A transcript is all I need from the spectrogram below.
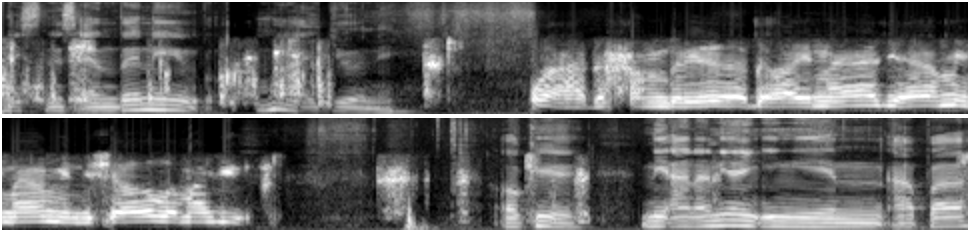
bisnis ente nih maju nih. Wah, alhamdulillah doain aja, amin amin, insya Allah maju. Oke, nih Ana nih yang ingin apa?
